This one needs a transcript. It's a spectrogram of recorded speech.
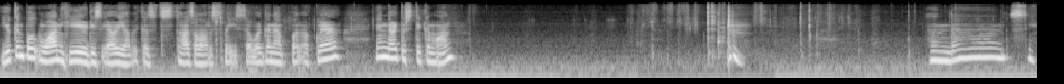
you can put one here this area because it has a lot of space. So we're gonna put a clear in there to stick them on and then see.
